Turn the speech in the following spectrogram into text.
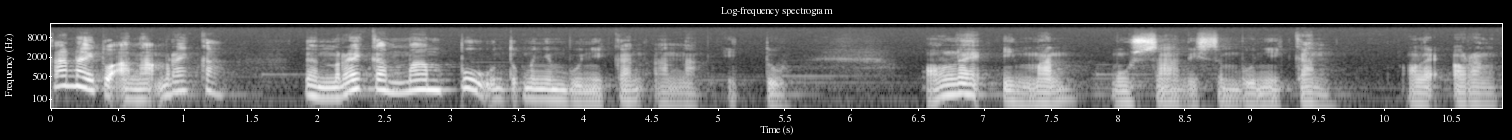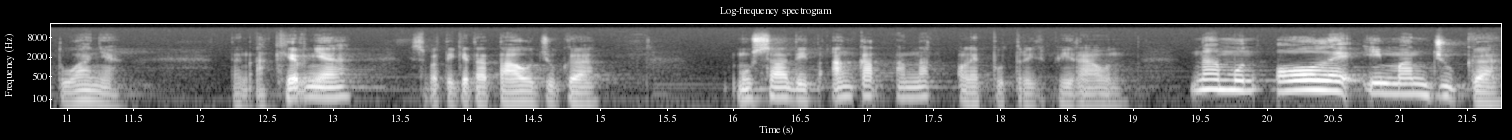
Karena itu anak mereka, dan mereka mampu untuk menyembunyikan anak itu. Oleh iman, Musa disembunyikan oleh orang tuanya. Dan akhirnya seperti kita tahu juga Musa diangkat anak oleh putri Firaun. Namun oleh iman juga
